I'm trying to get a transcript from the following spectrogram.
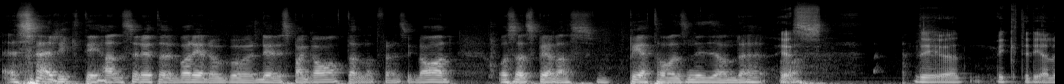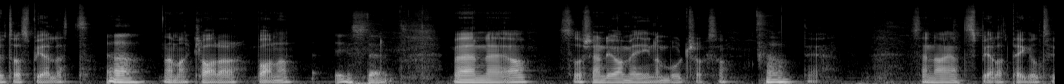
en så här riktig, han ser ut att vara redo att gå ner i spagat eller något för han är så glad. Och sen spelas Beethovens nionde. Yes. Det är ju en viktig del utav spelet. Ja, När man klarar banan. just det. Men eh, ja, så kände jag mig inombords också. Ja. Sen har jag inte spelat Peggle 2.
